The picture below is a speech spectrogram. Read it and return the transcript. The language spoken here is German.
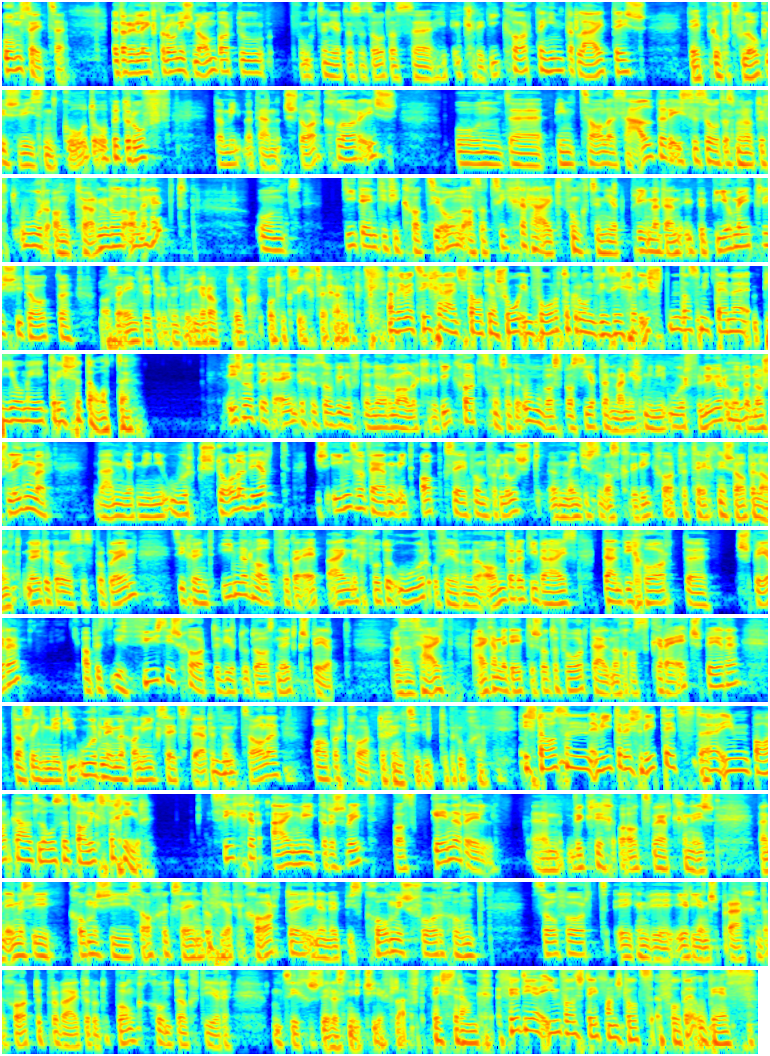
umsetzen. Bei der elektronischen Anbautour funktioniert das so, dass äh, eine Kreditkarte hinterlegt ist. Dort braucht es logischerweise einen Code oben drauf, damit man dann startklar ist. Und äh, beim Zahlen selber ist es so, dass man natürlich die Uhr an Terminal anhebt und die Identifikation, also die Sicherheit, funktioniert primär dann über biometrische Daten, also entweder über Fingerabdruck oder Gesichtserkennung. Also eben die Sicherheit steht ja schon im Vordergrund. Wie sicher ist denn das mit diesen biometrischen Daten? Ist natürlich ähnlich so wie auf der normalen Kreditkarte. Jetzt kann man sagen, oh, was passiert dann, wenn ich meine Uhr verliere? Mhm. Oder noch schlimmer, wenn mir meine Uhr gestohlen wird, ist insofern mit abgesehen vom Verlust, äh, mindestens was Kreditkartentechnisch anbelangt, nicht ein grosses Problem. Sie können innerhalb von der App eigentlich von der Uhr auf ihrem anderen Device dann die Karte sperren, aber die physische Karte wird durch das nicht gesperrt. Also das heisst, eigentlich haben wir dort schon den Vorteil, man kann das Gerät sperren, dass irgendwie die Uhr nicht mehr eingesetzt werden kann mhm. für Zahlen, aber die Karte können Sie weiter brauchen. Ist das ein weiterer Schritt jetzt äh, im bargeldlosen Zahlungsverkehr? Sicher ein weiterer Schritt, was generell ähm, wirklich anzumerken ist, wenn immer Sie komische Sachen sehen auf Ihrer Karte, Ihnen etwas komisch vorkommt, sofort irgendwie ihre entsprechenden Kartenprovider oder Bank kontaktieren und sicherstellen, dass nichts schief läuft. Besten Dank für die Infos, Stefan Stotz von der UBS.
